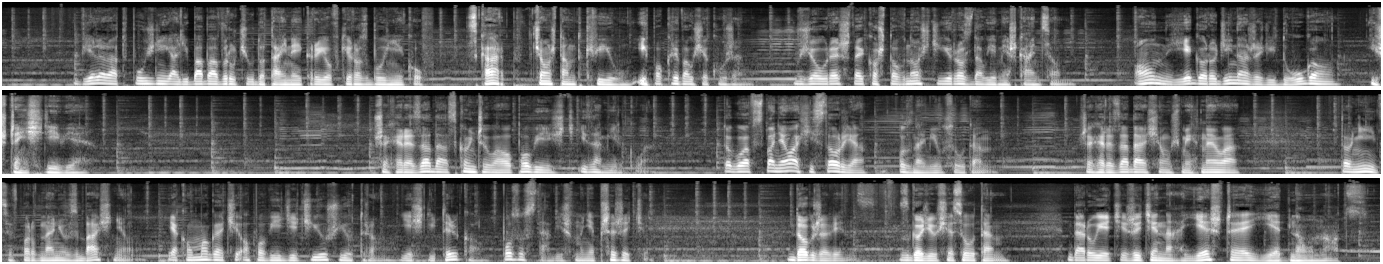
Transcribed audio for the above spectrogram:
Wiele lat później Alibaba wrócił do tajnej kryjówki rozbójników. Skarb wciąż tam tkwił i pokrywał się kurzem. Wziął resztę kosztowności i rozdał je mieszkańcom. On i jego rodzina żyli długo i szczęśliwie. Szeherezada skończyła opowieść i zamilkła. To była wspaniała historia, oznajmił sułtan. Szeherezada się uśmiechnęła. To nic w porównaniu z baśnią, jaką mogę ci opowiedzieć już jutro, jeśli tylko pozostawisz mnie przy życiu. Dobrze więc, zgodził się sułtan. Daruję ci życie na jeszcze jedną noc.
